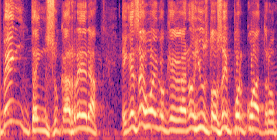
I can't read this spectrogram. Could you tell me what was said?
20 en su carrera. En ese juego que ganó Houston 6 por 4,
